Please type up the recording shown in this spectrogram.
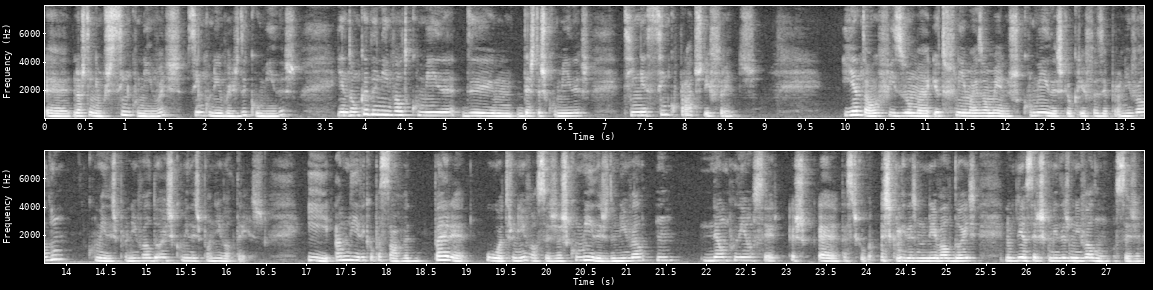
uh, nós tínhamos cinco níveis, cinco níveis de comidas, e então cada nível de comida, de, destas comidas, tinha cinco pratos diferentes. E então eu fiz uma, eu defini mais ou menos comidas que eu queria fazer para o nível 1, comidas para o nível 2, comidas para o nível 3. E à medida que eu passava para o outro nível, ou seja, as comidas do nível 1 não podiam ser as, uh, peço desculpa, as comidas no nível 2 não podiam ser as comidas no nível 1. Ou seja,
